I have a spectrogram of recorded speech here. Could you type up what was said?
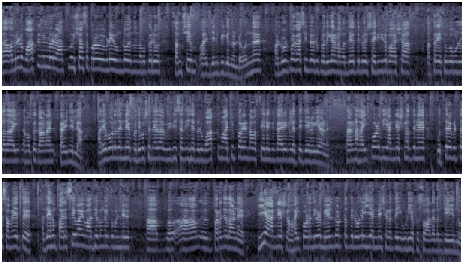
അവരുടെ വാക്കുകളിൽ ഒരു ആത്മവിശ്വാസക്കുറവ് എവിടെ ഉണ്ടോ എന്ന് നമുക്കൊരു സംശയം ജനിപ്പിക്കുന്നുണ്ട്. ഒന്ന് അടൂർ പ്രകാശിന്റെ ഒരു പ്രതികരണം അദ്ദേഹത്തിന്റെ ഒരു ശരീരഭാഷ അത്രയും സുഖമുള്ളതായി നമുക്ക് കാണാൻ കഴിഞ്ഞില്ല. അതേപോലെ തന്നെ പ്രതിപക്ഷ നേതാവ് വി ഡി സതീശൻ ഒരു വാക്ക് മാറ്റിപ്പറയേണ്ട അവസ്ഥയിലേക്ക് കാര്യങ്ങൾ എത്തിച്ചേരുകയാണ്. കാരണം ഹൈക്കോടതി അന്വേഷണത്തിന് ഉത്തരവിട്ട സമയത്ത് അദ്ദേഹം പരസ്യമായി മാധ്യമങ്ങൾക്ക് മുന്നിൽ പറഞ്ഞതാണ്. ഈ അന്വേഷണം ഹൈക്കോടതിയുടെ മേൽനോട്ടത്തിലുള്ള ഈ അന്വേഷണത്തെ യു ഡി എഫ് സ്വാഗതം ചെയ്യുന്നു.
